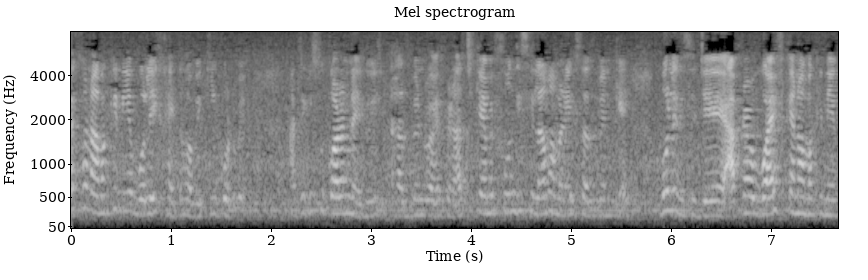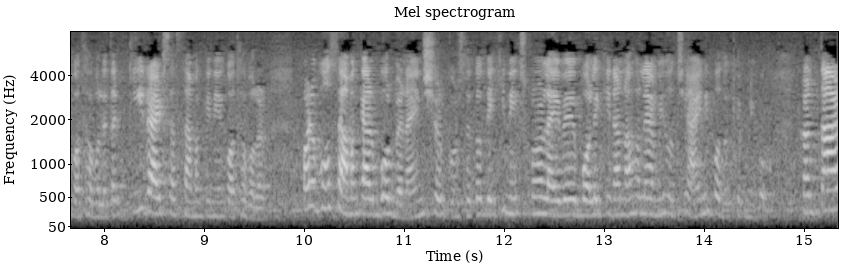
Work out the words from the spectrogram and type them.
এখন আমাকে নিয়ে বলেই খাইতে হবে, কি করবে? আজকে কিছু করার নাই, দুই হাজব্যান্ড ওয়াইফের আজকে আমি ফোন দিছিলাম আমার এক্স হাজব্যান্ডকে বলে দিছি যে, আপনার ওয়াইফ কেন আমাকে নিয়ে কথা বলে? তার কি রাইটস আছে আমাকে নিয়ে কথা বলার? পরে বলছে, আমাকে আর বলবে না ইনশিওর করছে। তো দেখি নেক্সট কোনো লাইভে বলে কিনা, না হলে আমি হচ্ছে আইনি পদক্ষেপ নিব। কারণ তার,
